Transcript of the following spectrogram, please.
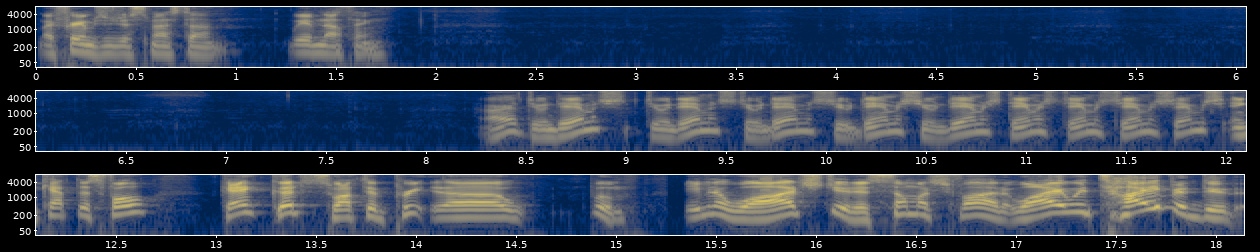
My frames are just messed up. We have nothing. All right, doing damage, doing damage, doing damage, doing damage, doing damage, damage, damage, damage, damage. Incap this full. Okay, good. Swap to pre. Uh, boom. Even a watch, dude. It's so much fun. Why are we typing, dude?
